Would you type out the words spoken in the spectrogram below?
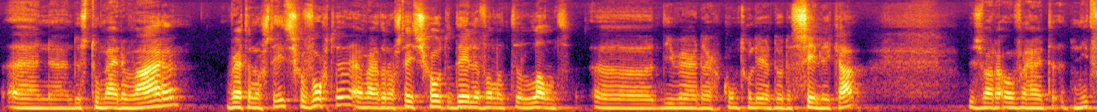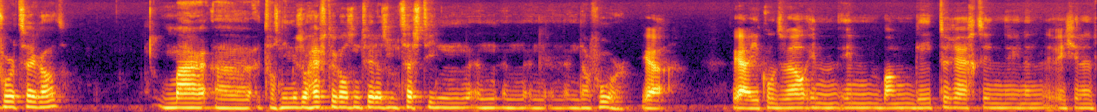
En dus toen wij er waren, werd er nog steeds gevochten en waren er nog steeds grote delen van het land die werden gecontroleerd door de CLK. Dus waar de overheid het niet voor het zeggen had. Maar het was niet meer zo heftig als in 2016 en, en, en, en daarvoor. Ja ja, je komt wel in, in Bangui terecht in, in een, weet je, een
